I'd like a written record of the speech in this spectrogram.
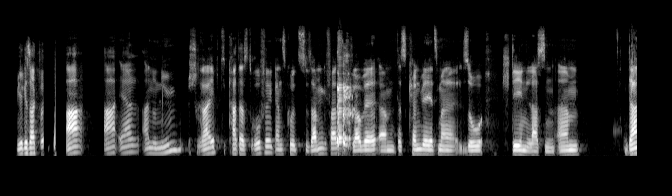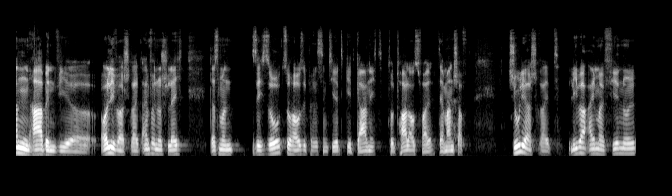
mir gesagt wird? A AR Anonym schreibt Katastrophe, ganz kurz zusammengefasst. Ich glaube, ähm, das können wir jetzt mal so stehen lassen. Ähm, dann haben wir Oliver schreibt einfach nur schlecht, dass man sich so zu Hause präsentiert, geht gar nicht. Totalausfall der Mannschaft. Julia schreibt, lieber einmal 4-0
